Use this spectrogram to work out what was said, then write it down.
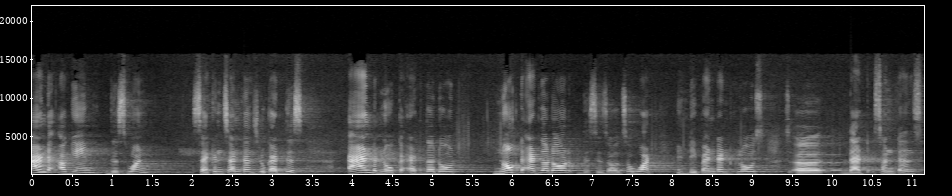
एंड अगेन दिस वन second sentence look at this and knock at the door knocked at the door this is also what independent clause uh, that sentence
